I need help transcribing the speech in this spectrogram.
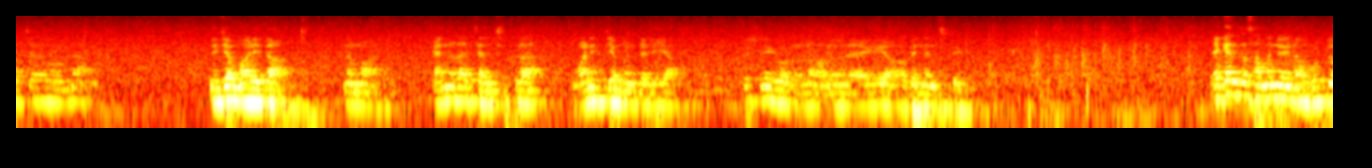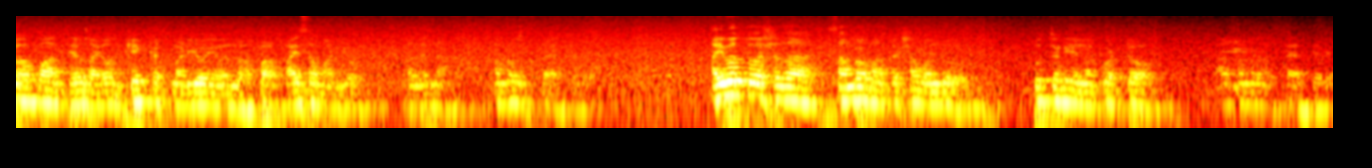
ಆಚರಣೆಯನ್ನು ನಿಜ ಮಾಡಿದ ನಮ್ಮ ಕನ್ನಡ ಚಲನಚಿತ್ರ ವಾಣಿಜ್ಯ ಮಂಡಳಿಯ ಕೃಷ್ಣೇಗೌಡರನ್ನು ಮೊದಲನೇದಾಗಿ ಅಭಿನಂದಿಸಬೇಕು. ಯಾಕೆಂದರೆ ಸಾಮಾನ್ಯವಾಗಿ ನಾವು ಹುಟ್ಟುಹಬ್ಬ ಅಂತ ಹೇಳಿದಾಗ ಒಂದು ಕೇಕ್ ಕಟ್ ಮಾಡಿಯೋ ಒಂದು ಹಬ್ಬ ಪಾಯಸ ಮಾಡಿಯೋ ಅದನ್ನು ಸಂಭ್ರಮಿಸ್ತಾ ಇರ್ತೇವೆ. ಐವತ್ತು ವರ್ಷದ ಸಂಭ್ರಮ ಆದ ತಕ್ಷಣ ಒಂದು ಪುತ್ಥಳಿಯನ್ನು ಕೊಟ್ಟು ಆ ಸಂಭ್ರಮಿಸ್ತಾ ಇರ್ತೇವೆ.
